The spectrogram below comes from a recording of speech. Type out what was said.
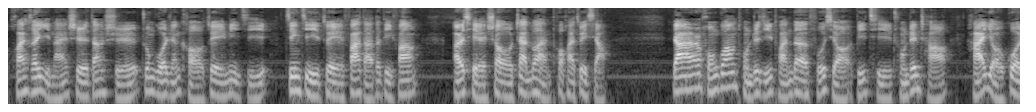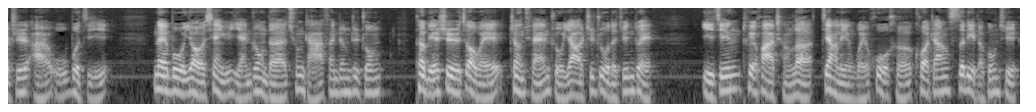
淮河以南是当时中国人口最密集、经济最发达的地方，而且受战乱破坏最小。然而，弘光统治集团的腐朽比起崇祯朝还有过之而无不及，内部又陷于严重的凶杂纷争之中。特别是作为政权主要支柱的军队，已经退化成了将领维护和扩张私利的工具。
